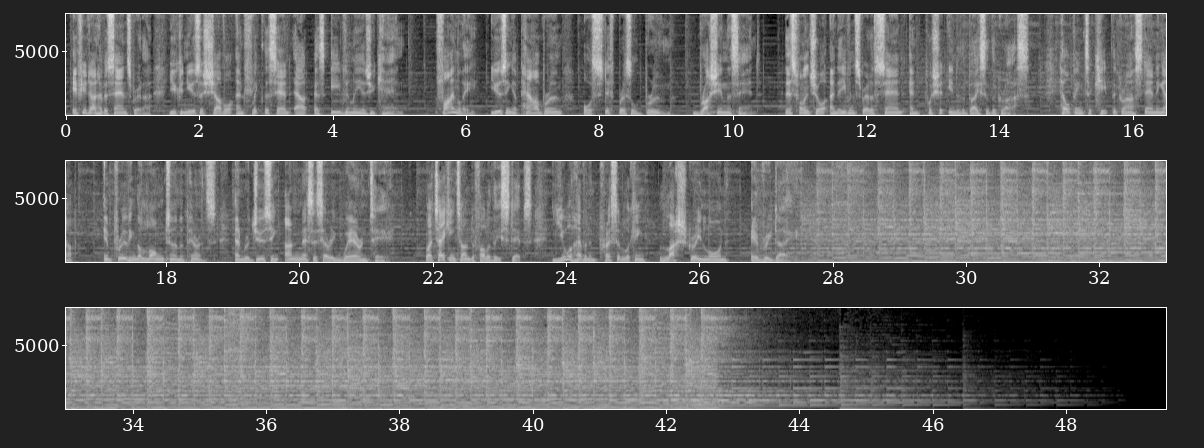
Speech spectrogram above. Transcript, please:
If you don't have a sand spreader, you can use a shovel and flick the sand out as evenly as you can. Finally, using a power broom or stiff bristled broom, brush in the sand. This will ensure an even spread of sand and push it into the base of the grass, helping to keep the grass standing up, improving the long term appearance, and reducing unnecessary wear and tear. By taking time to follow these steps, you will have an impressive looking, lush green lawn every day.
